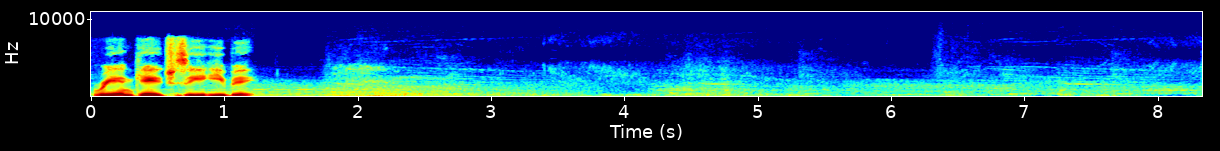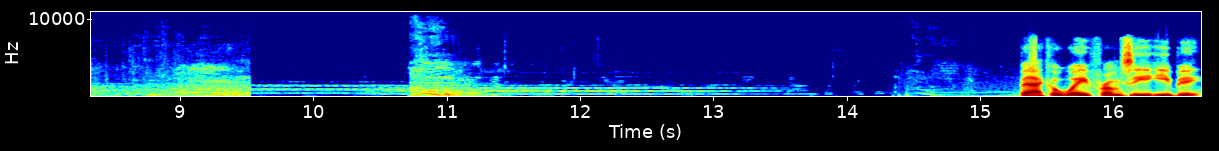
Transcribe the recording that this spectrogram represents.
Re-engage ZEB. Back away from ZEB.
